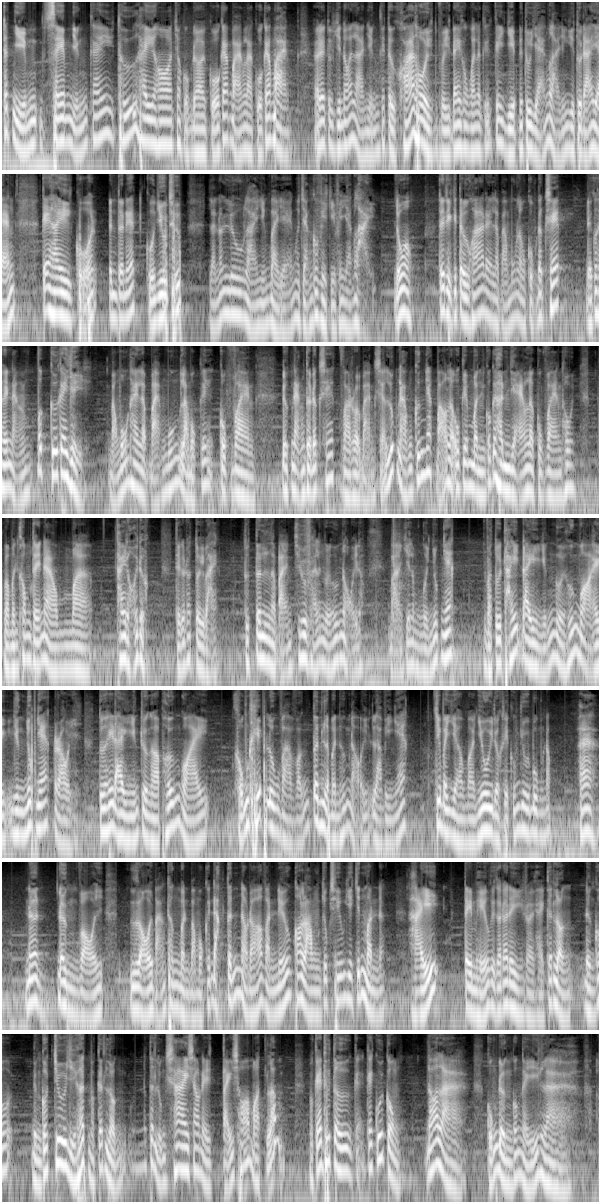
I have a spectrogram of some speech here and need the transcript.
trách nhiệm xem những cái thứ hay ho cho cuộc đời của các bạn là của các bạn. Ở đây tôi chỉ nói là những cái từ khóa thôi, vì đây không phải là cái cái dịp để tôi giảng lại những gì tôi đã giảng. Cái hay của internet, của youtube là nó lưu lại những bài giảng mà chẳng có việc gì phải giảng lại, đúng không? Thế thì cái từ khóa đây là bạn muốn làm một cục đất sét để có thể nặng bất cứ cái gì. Bạn muốn hay là bạn muốn là một cái cục vàng được nặng từ đất sét và rồi bạn sẽ lúc nào cũng cứng nhắc bảo là ok, mình có cái hình dạng là cục vàng thôi và mình không thể nào mà thay đổi được. Thì cái đó tùy bạn. Tôi tin là bạn chưa phải là người hướng nội đâu. Bạn chỉ là một người nhút nhát. Và tôi thấy đầy những người hướng ngoại nhưng nhút nhát rồi. Tôi thấy đầy những trường hợp hướng ngoại khủng khiếp luôn và vẫn tin là mình hướng nội là vì nhát chứ bây giờ mà vui được thì cũng vui bung nóc ha nên đừng vội gọi bản thân mình bằng một cái đặc tính nào đó và nếu có lòng chút xíu với chính mình hãy tìm hiểu về cái đó đi rồi hãy kết luận. Đừng có đừng có chưa gì hết mà kết luận. Nó kết luận sai sau này tẩy xóa mệt lắm. Và cái thứ tư cái, cái cuối cùng đó là cũng đừng có nghĩ là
